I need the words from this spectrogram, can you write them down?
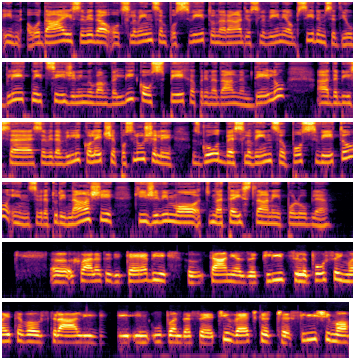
in oddaji seveda od slovencem po svetu na Radio Sloveniji. Slovenija ob 70. obletnici. Želimo vam veliko uspeha pri nadaljem delu, da bi se seveda veliko leče poslušali zgodbe slovencev po svetu in seveda tudi naši, ki živimo na tej strani poloblje. Eh, hvala tudi tebi, Tanja, za klic. Lepo se imajte v Avstraliji in upam, da se čim večkrat slišimo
